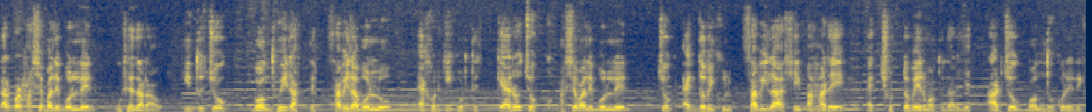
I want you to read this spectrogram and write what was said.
তারপর হাসেম আলী বললেন, উঠে দাঁড়াও। কিন্তু চোখ বন্ধই রাখতে সাবিলা বলল, এখন কি করতে? কেন চোখ? হাসেম আলী বললেন, চোখ একদমই খুলবে। সাবিলা সেই পাহাড়ে এক ছোট্ট মেয়ের মতো দাঁড়িয়ে আর চোখ বন্ধ করে রেখে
